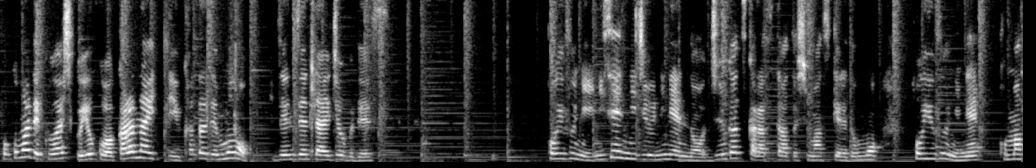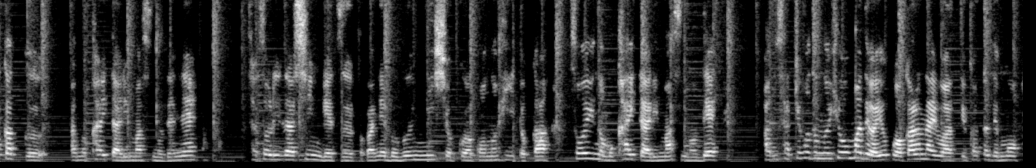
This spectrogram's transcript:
ここまで詳しくよくわからないっていう方でも全然大丈夫です。こういうふうに2022年の10月からスタートしますけれども、こういうふうにね、細かくあの書いてありますのでね、さそり座新月とかね、部分日食はこの日とか、そういうのも書いてありますので、あの先ほどの表まではよくわからないわっていう方でも、こ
